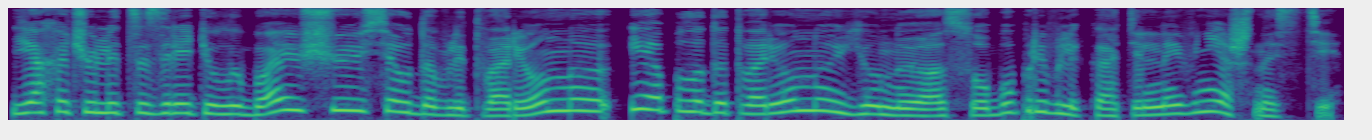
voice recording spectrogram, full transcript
Я хочу лицезреть улыбающуюся, удовлетворенную и оплодотворенную юную особу привлекательной внешности.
